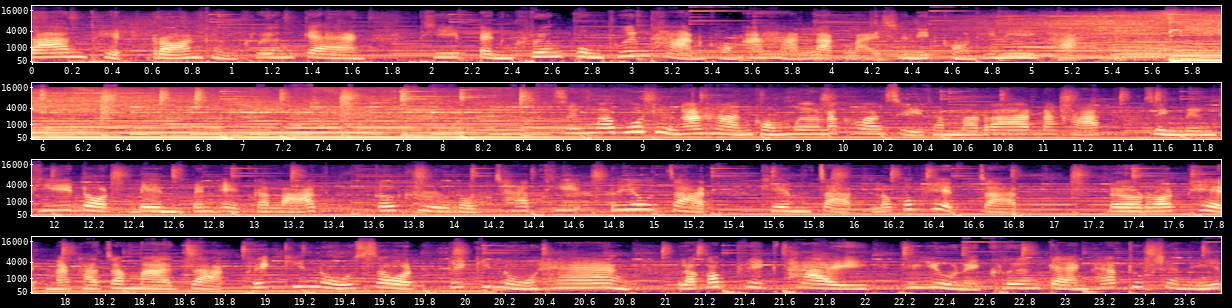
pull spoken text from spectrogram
จ้านเผ็ดร้อนของเครื่องแกง ที่เป็นเครื่องปรุงพื้นฐานของอาหารหลากหลายชนิดของที่นี่ค่ะซึ่งเมื่อพูดถึงอาหารของเมืองนครศรีธรรมราชนะคะ สิ่งหนึ่งที่โดดเด่นเป็นเอกลักษณ์ ก็คือรสชาติที่เปรี้ยวจัด ค็มจัดแล้วก็เผ็ดจัด โดยรสเผ็ดนะคะจะมาจากพริกขี้หนูสด พริกขี้หนูแห้ง แล้วก็พริกไทยที่อยู่ในเครื่องแกงแทบทุกชนิด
